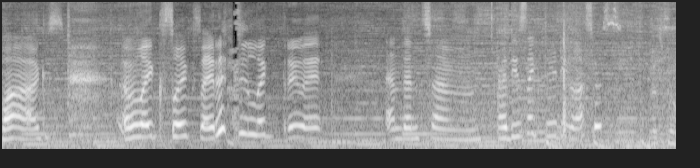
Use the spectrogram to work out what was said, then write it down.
box. I'm like so excited to look through it. And then some. Are these like 3D glasses? Let's go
